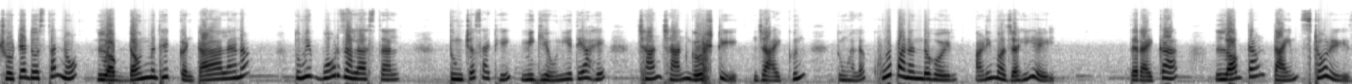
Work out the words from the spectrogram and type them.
छोट्या दोस्तांनो लॉकडाऊनमध्ये कंटाळा आला ना? तुम्ही बोर झाला असताल. तुमच्यासाठी मी घेऊन येते आहे छान छान गोष्टी ज्या ऐकून तुम्हाला खूप आनंद होईल आणि मजाही येईल. तर ऐका लॉकडाऊन टाईम स्टोरीज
